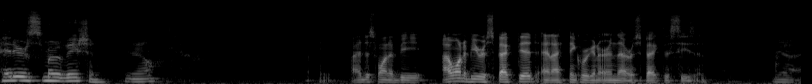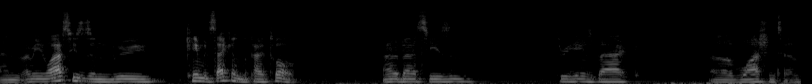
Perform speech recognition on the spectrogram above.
haters motivation. You know, I just want to be I want to be respected, and I think we're gonna earn that respect this season. yeah. And I mean, last season we came in second in the Pac-12. Not a bad season. Three games back of Washington.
